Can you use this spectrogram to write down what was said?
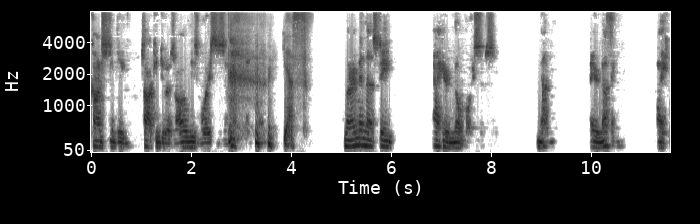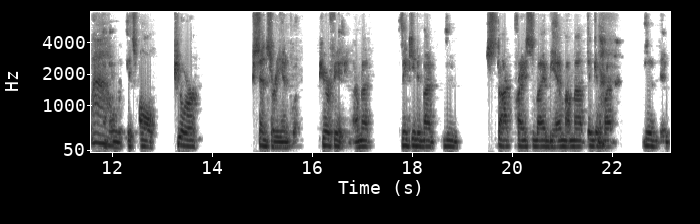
constantly talking to us, all these voices. yes. When I'm in that state, I hear no voices, none. I hear nothing. I, wow. I it's all pure sensory input, pure feeling. I'm not thinking about the stock price of IBM. I'm not thinking about the,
